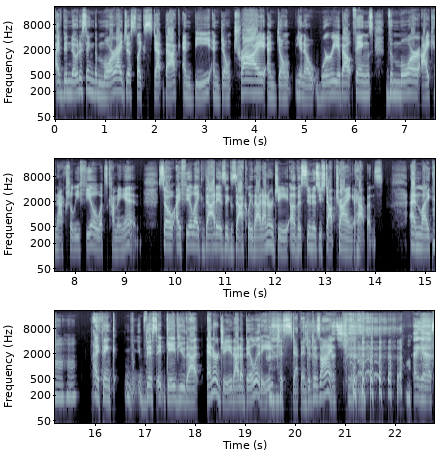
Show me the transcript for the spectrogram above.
I've been noticing the more I just like step back and be and don't try and don't, you know, worry about things, the more I can actually feel what's coming in. So I feel like that is exactly that energy of as soon as you stop trying, it happens. And like, mm-hmm. I think this it gave you that energy, that ability to step into design. That's true. I guess.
